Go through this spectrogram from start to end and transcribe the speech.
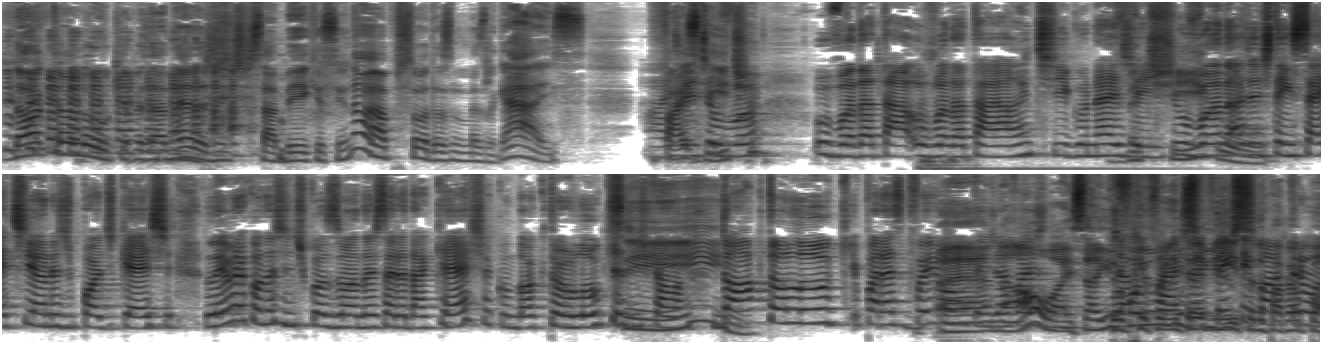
Dr. Luke, apesar né, da gente saber que assim, não é uma pessoa das mais legais. Ai, faz gente, hit. o, Van, o, Wanda tá, o Wanda tá antigo, né, gente? O Antigo. Wanda, a gente tem sete anos de podcast. Lembra quando a gente ficou zoando a história da Kesha com Dr. Luke? A gente Sim. ficava, Dr. Luke! Parece que foi ontem, É, já não, faz... isso aí já Porque foi foi a entrevista do 84 Papel Pop.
